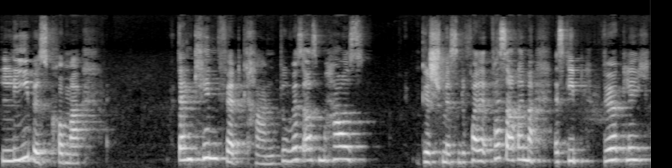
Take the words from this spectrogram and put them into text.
Liebeskummer. Dein Kind wird krank, du wirst aus dem Haus geschmissen, du was auch immer. Es gibt wirklich,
